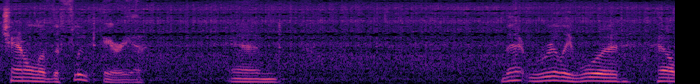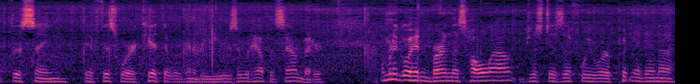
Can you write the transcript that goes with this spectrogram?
channel of the flute area. And that really would help this thing if this were a kit that we were going to be used it would help it sound better. I'm going to go ahead and burn this hole out just as if we were putting it in a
